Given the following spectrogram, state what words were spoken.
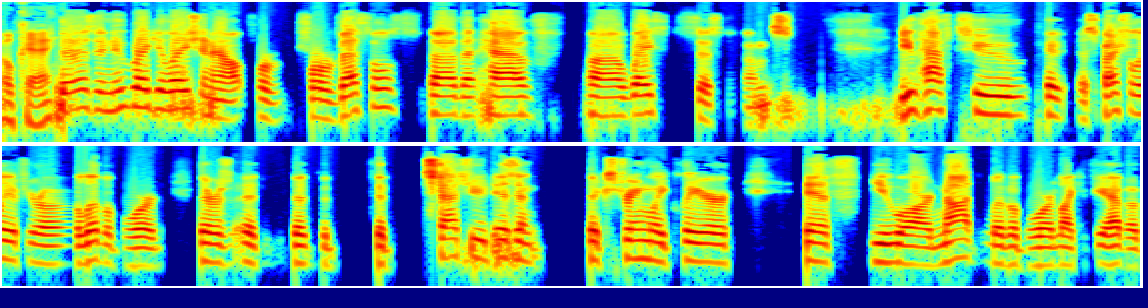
Okay. there is a new regulation out for for vessels uh, that have uh, waste systems. You have to, especially if you're a liveaboard. There's a, the, the the statute isn't extremely clear if you are not liveaboard. Like if you have a,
